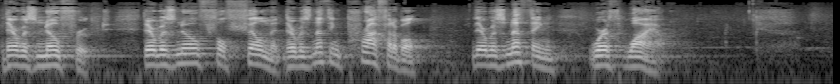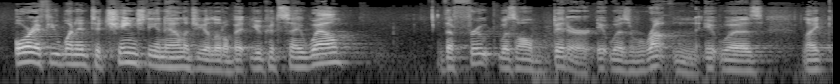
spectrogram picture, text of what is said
there was no fruit. There was no fulfillment. There was nothing profitable. There was nothing worthwhile. Or if you wanted to change the analogy a little bit, you could say, well, the fruit was all bitter. It was rotten. It was like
